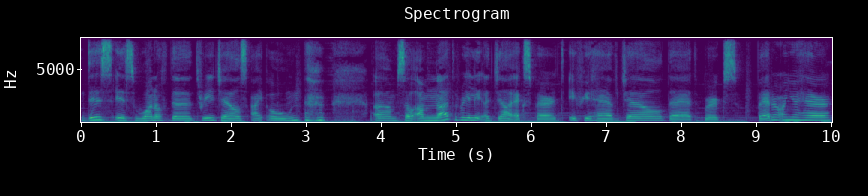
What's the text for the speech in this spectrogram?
This is one of the three gels I own. um, so I'm not really a gel expert. If you have gel that works better on your hair,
